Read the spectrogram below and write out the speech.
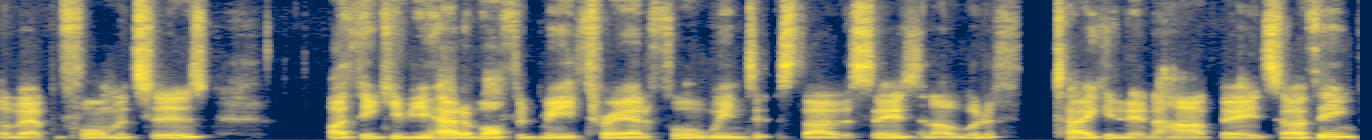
of our performances, I think if you had have offered me three out of four wins at the start of the season, I would have taken it in a heartbeat. So I think,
